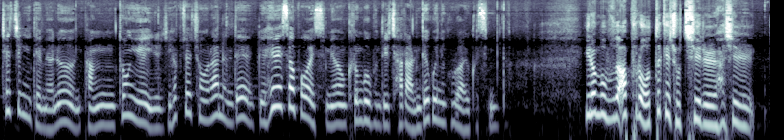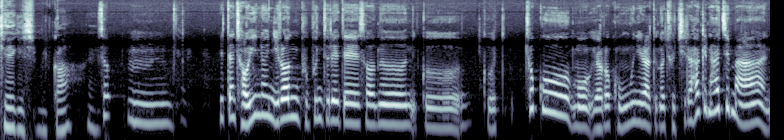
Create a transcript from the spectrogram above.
채증이 되면은 방통위에 이제 협조 요청을 하는데 그 해외 서버가 있으면 그런 부분들이 잘 안 되고 있는 걸로 알고 있습니다. 이런 부분 앞으로 어떻게 조치를 하실 계획이십니까? 네. 그래서 음, 일단 저희는 이런 부분들에 대해서는 그, 그 촉구 뭐 여러 공문이라든가 조치를 하긴 하지만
